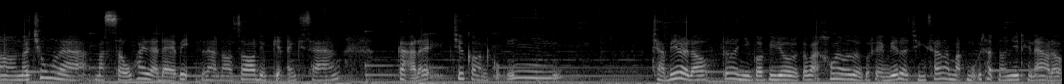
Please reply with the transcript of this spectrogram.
Uh, nói chung là mặt xấu hay là đẹp ấy là nó do điều kiện ánh sáng cả đấy chứ còn cũng chả biết ở đâu. Tức là nhìn qua video thì các bạn không bao giờ có thể biết được chính xác là mặt mũi thật nó như thế nào đâu.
